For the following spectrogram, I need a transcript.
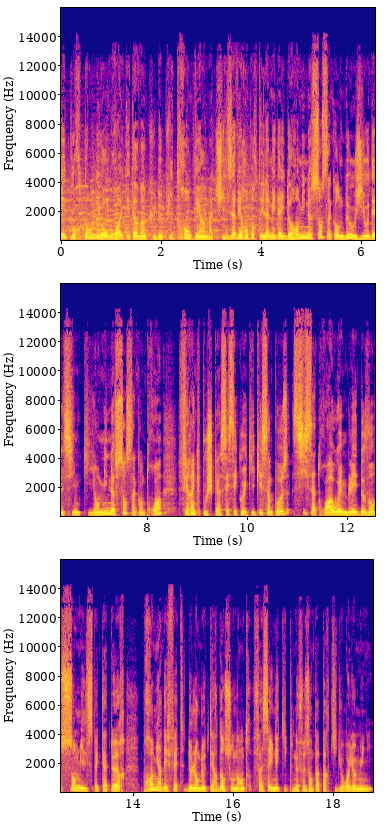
Et pourtant, les Hongrois étaient invaincus depuis 31 matchs. Ils avaient remporté la médaille d'or en 1952 au JO d'Helsinki. En 1953, Ferenc Puskás et ses coéquipiers s'imposent 6 à 3 à Wembley devant 100 000 spectateurs. Première défaite de l'Angleterre dans son antre face à une équipe ne faisant pas partie du Royaume-Uni.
